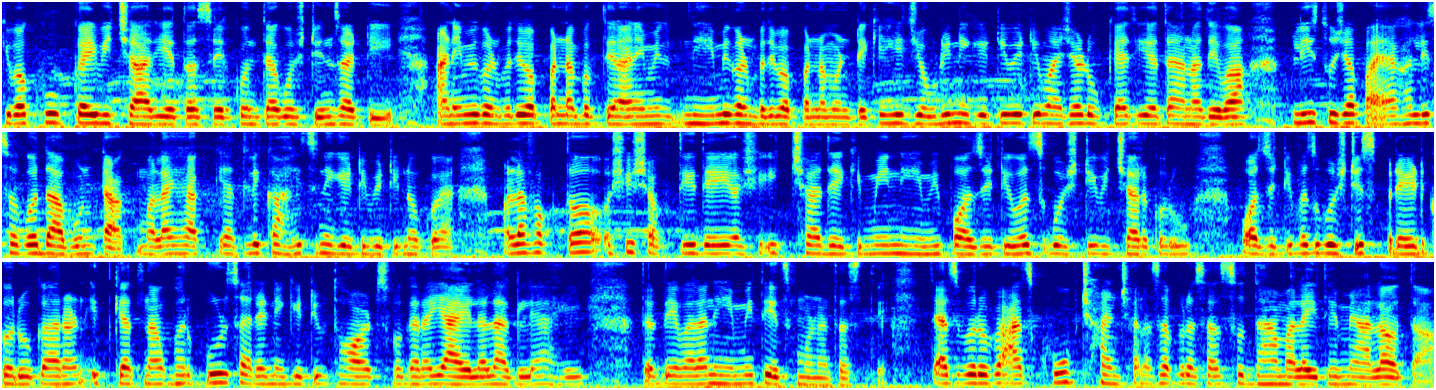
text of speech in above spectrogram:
किंवा खूप काही विचार येत असेल कोणत्या गोष्टींसाठी. आणि मी गणपती बाप्पांना बघते आणि मी नेहमी गणपती बाप्पांना म्हणते की ही जेवढी निगेटिव्हिटी माझ्या डोक्यात येत आहे ना देवा प्लीज तुझ्या पायाखाली सगळं दाबून टाक. मला ह्या यातली काहीच निगेटिव्हिटी नको आहे. मला फक्त अशी शक्ती दे अशी इच्छा दे की मी नेहमी पॉझिटिव्हच गोष्टी विचार करू पॉझिटिव्हच गोष्टी स्प्रेड करू कारण इतक्यात ना भरपूर सारे निगेटिव्ह थॉट्स वगैरे यायला लागले आहे. तर देवाला नेहमी तेच म्हणत असते. त्याचबरोबर आज खूप छान छान असा प्रसादसुद्धा आम्हाला इथे मिळाला होता.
